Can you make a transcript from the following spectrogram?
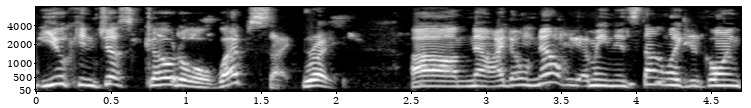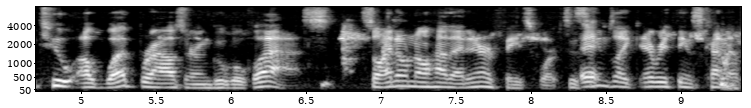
you can just go to a website. Right. Um, now, I don't know. I mean, it's not like you're going to a web browser in Google Glass, so I don't know how that interface works. It Eh. seems like everything's kind of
